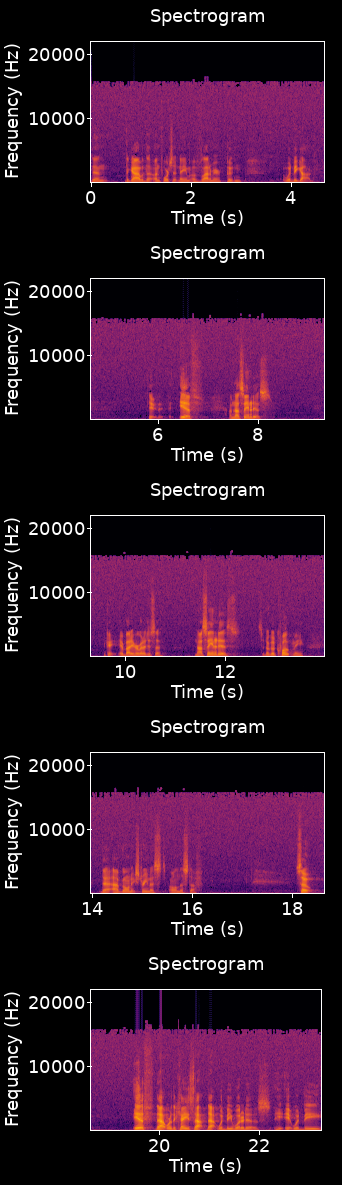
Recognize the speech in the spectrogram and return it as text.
then the guy with the unfortunate name of Vladimir Putin would be Gog. If, I'm not saying it is. Okay, everybody heard what I just said? Not saying it is. So don't go quote me that I've gone extremist on this stuff. So, if that were the case, that, that would be what it is. It would be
